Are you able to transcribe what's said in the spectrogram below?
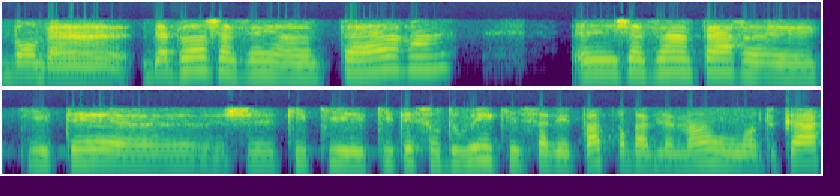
bon ben d'abord j'avais un père j'avais un père euh, qui était euh, je, qui, qui, était surdoué et qui ne savait pas probablement, ou en tout cas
